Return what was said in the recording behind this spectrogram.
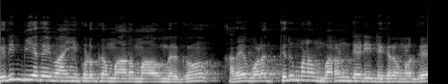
விரும்பியதை வாங்கி கொடுக்க மாதமாகவும் இருக்கும். அதே போல் திருமணம் வரன் தேடிட்டு இருக்கிறவங்களுக்கு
